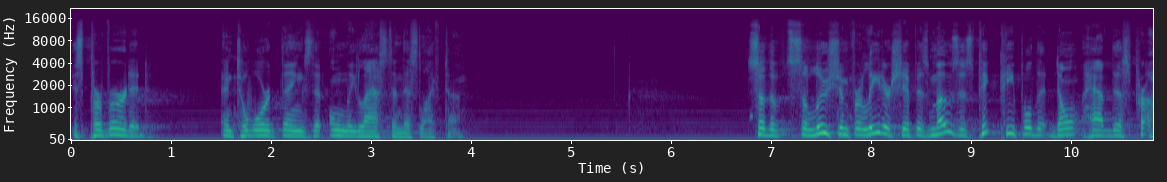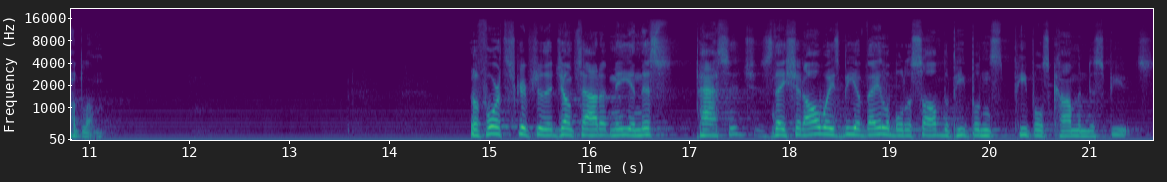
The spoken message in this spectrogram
is perverted and toward things that only last in this lifetime. So, the solution for leadership is Moses pick people that don't have this problem. The fourth scripture that jumps out at me in this passage is they should always be available to solve the people's, people's common disputes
